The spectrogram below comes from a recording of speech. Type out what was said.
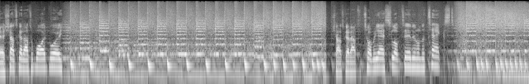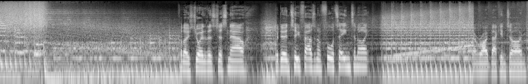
Yeah, shouts go out to Wide Boy. Shouts go out to Tommy S. Locked in and on the text. For those joining us just now, we're doing 2014 tonight. Going right back in time.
